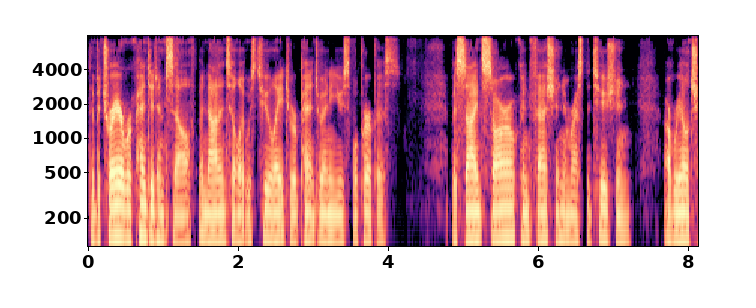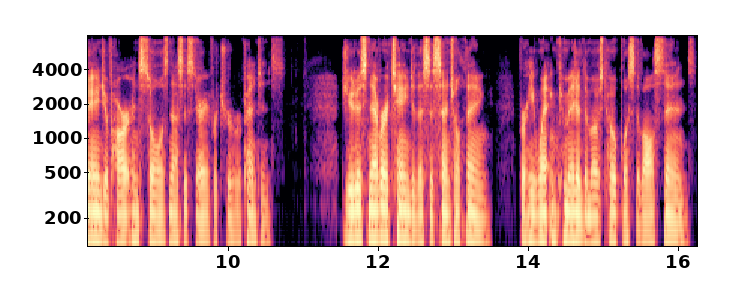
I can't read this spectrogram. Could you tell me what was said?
The betrayer repented himself, but not until it was too late to repent to any useful purpose. Besides sorrow, confession, and restitution, a real change of heart and soul is necessary for true repentance. Judas never attained to this essential thing, for he went and committed the most hopeless of all sins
